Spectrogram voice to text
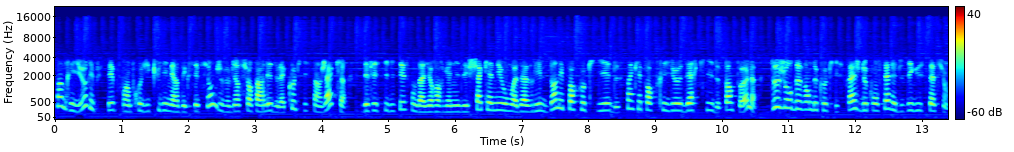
Saint-Brieuc, réputée pour un produit culinaire d'exception. Je veux bien sûr parler de la coquille Saint-Jacques. Des festivités sont d'ailleurs organisées chaque année au mois d'avril dans les ports coquillers de Saint-Quay-Portrieux, d'Erquy, de Paimpol. Deux jours de vente de coquilles fraîches, de concerts et de dégustation.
